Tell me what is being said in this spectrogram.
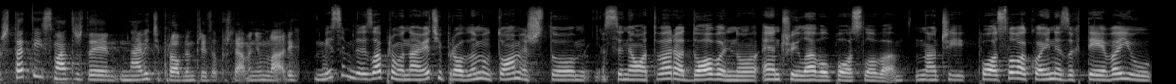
šta ti smatraš da je najveći problem pri zapošljavanju mladih? Mislim da je zapravo najveći problem u tome što se ne otvara dovoljno entry level poslova. Znači, poslova koji ne zahtevaju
